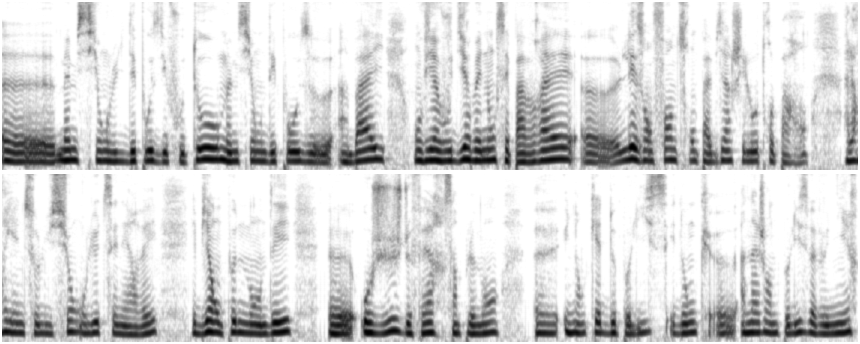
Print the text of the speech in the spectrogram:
euh, même si on lui dépose des photos même si on dépose euh, un bail on vient vous dire mais non c'est pas vrai euh, les enfants ne seront pas bien chez l'autre parent. Alors il y a une solution au lieu de s'énerver eh bien on peut demander au juge de faire simplement une enquête de police. Et donc un agent de police va venir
